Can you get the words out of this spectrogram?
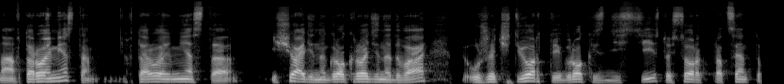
А, второе место. Второе место еще один игрок Родины 2, уже четвертый игрок из 10, то есть 40%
